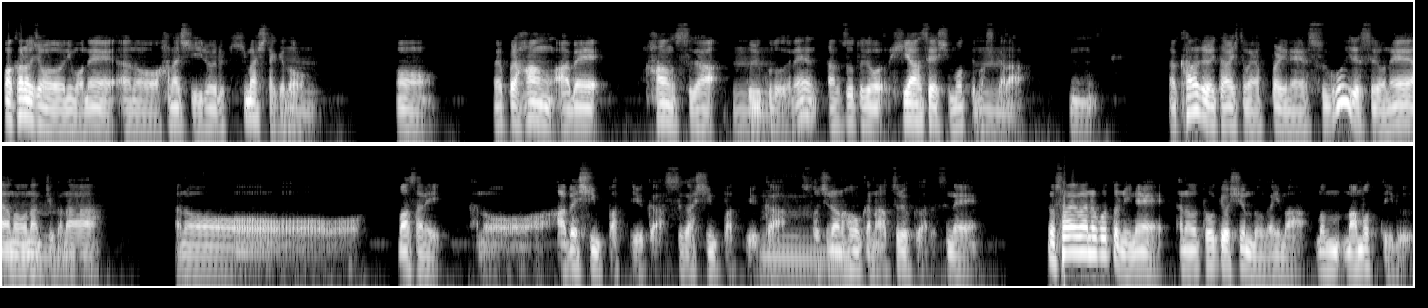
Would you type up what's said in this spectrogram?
まあ、彼女にもね、あの、話いろいろ聞きましたけど、うんうん。やっぱり反安倍、反菅ということでね、あのずっと批判精神持ってますから、うん。彼女に対してもやっぱりね、すごいですよね。あの、うんなんていうかな、あのーまさに、あのー安倍審判っていうか、菅審判っていうか、うんそちらの方からの圧力がですね、幸いなことにね、あの、東京新聞が今、ま守っている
